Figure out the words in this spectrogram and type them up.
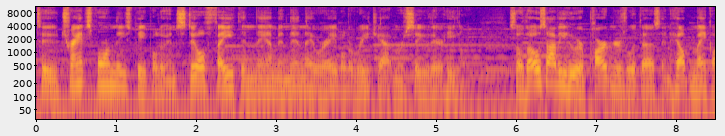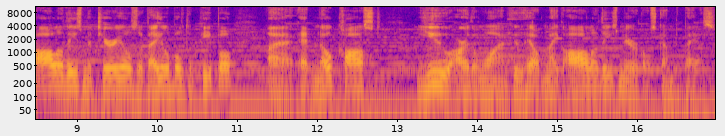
to transform these people, to instill faith in them, and then they were able to reach out and receive their healing. So, those of you who are partners with us and help make all of these materials available to people uh, at no cost, you are the one who helped make all of these miracles come to pass.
